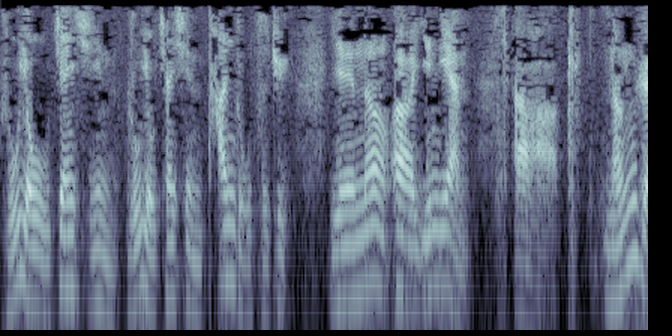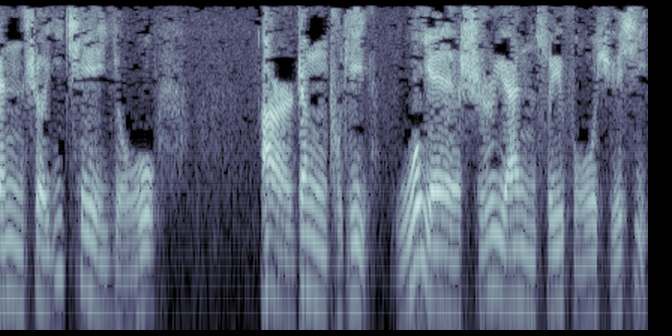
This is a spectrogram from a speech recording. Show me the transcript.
如有艰辛，如有谦信贪主自具。也能啊，一念啊，能人舍一切有二正菩提，我也十愿随佛学习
